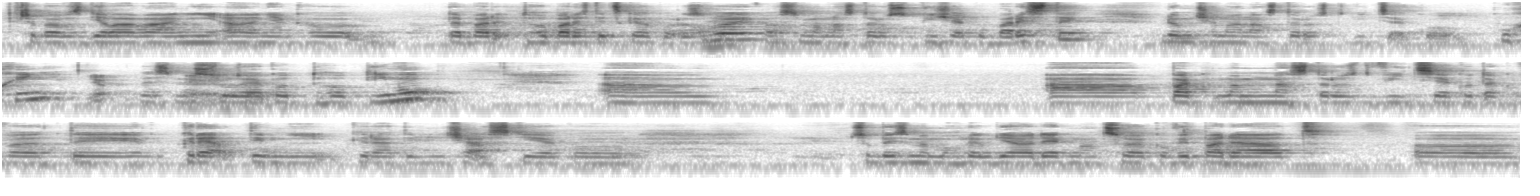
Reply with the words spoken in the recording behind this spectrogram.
třeba vzdělávání a nějakého toho baristického rozvoje. Vlastně mám na starost spíš jako baristy. Domče má na starost víc jako kuchyň, jo. ve smyslu jako toho týmu. A, a pak mám na starost víc jako takové ty jako kreativní, kreativní části, jako co bychom mohli udělat, jak má co jako vypadat, uh,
